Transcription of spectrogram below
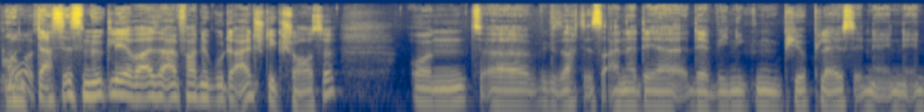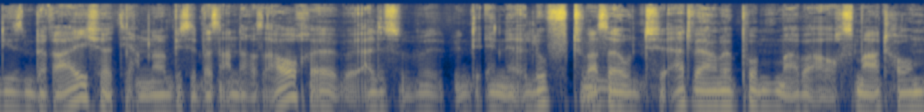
und das ist möglicherweise einfach eine gute Einstiegschance. Und äh, wie gesagt, ist einer der, der wenigen Pure Plays in, in, in diesem Bereich. Die haben noch ein bisschen was anderes auch. Äh, alles in, in Luft, Wasser mhm. und Erdwärmepumpen, aber auch Smart Home.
